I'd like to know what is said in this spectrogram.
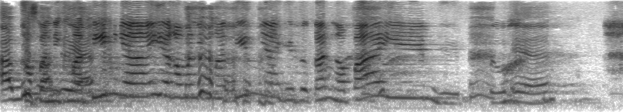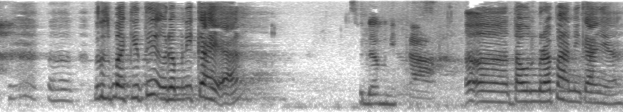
Abis kapan ya? nikmatinnya? Ya? Iya, kapan nikmatinnya gitu kan? Ngapain gitu. Iya. Terus Mbak Kitty udah menikah ya? Sudah menikah. Uh, uh, tahun berapa nikahnya?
